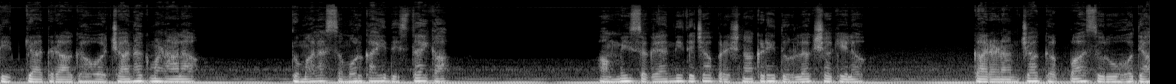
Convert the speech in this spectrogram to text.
तितक्यात राघव अचानक म्हणाला तुम्हाला समोर काही दिसतंय का? आम्ही सगळ्यांनी त्याच्या प्रश्नाकडे दुर्लक्ष केलं कारण आमच्या गप्पा सुरू होत्या.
